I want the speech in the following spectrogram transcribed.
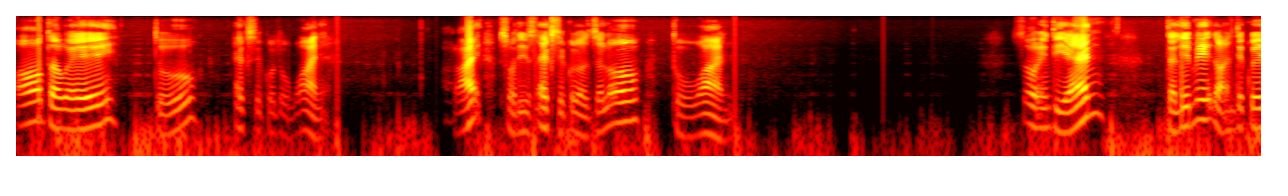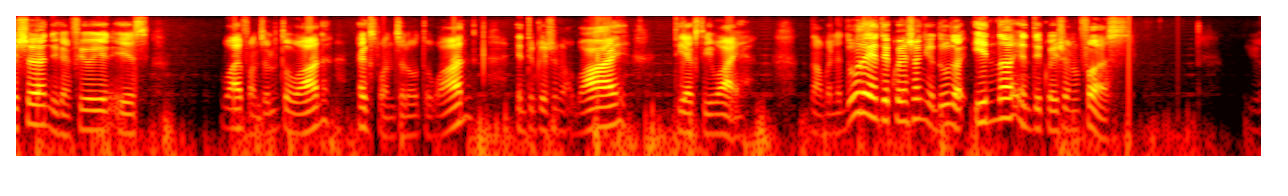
all the way to x equal to 1. Alright, so this is x equal to 0 to 1. So in the end, the limit of integration you can fill in is y from 0 to 1, x from 0 to 1, integration of y, dx dy. Now when you do the integration, you do the inner integration first. You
